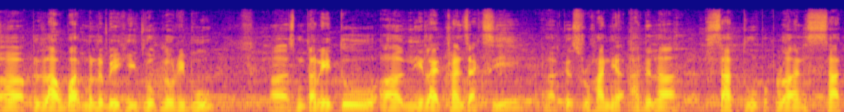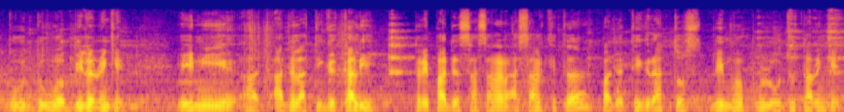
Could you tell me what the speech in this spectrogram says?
uh, pelawat melebihi 20,000 uh, sementara itu uh, nilai transaksi uh, keseluruhannya adalah 1.12 bilion ringgit ini uh, adalah tiga kali daripada sasaran asal kita pada 350 juta ringgit.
